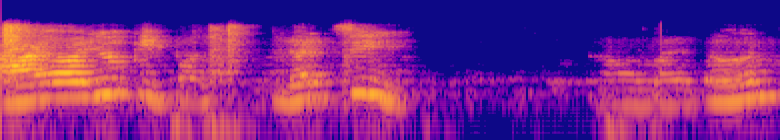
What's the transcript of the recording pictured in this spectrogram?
I or you people. Let's see. Now my turn.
